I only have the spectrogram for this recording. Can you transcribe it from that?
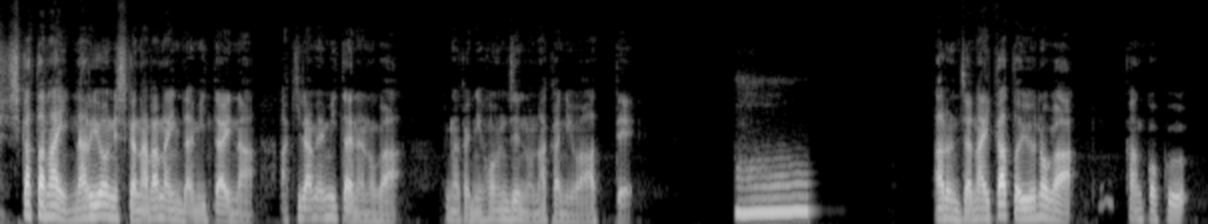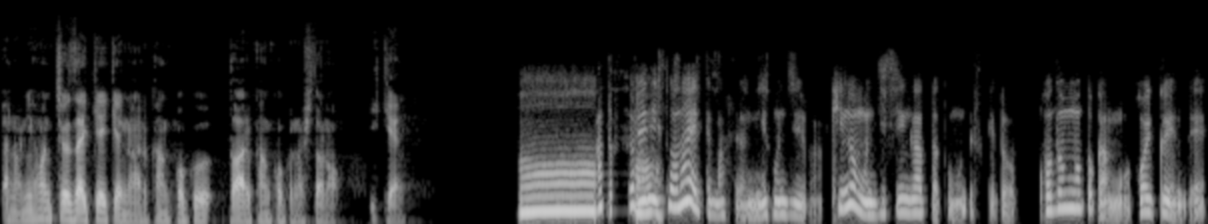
仕方ない、なるようにしかならないんだみたいな諦めみたいなのがなんか日本人の中にはあって、あるんじゃないかというのが、韓国、あの、日本駐在経験のある韓国、とある韓国の人の意見。ああと、それに備えてますよね、日本人は。昨日も地震があったと思うんですけど、子供とかも保育園で、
